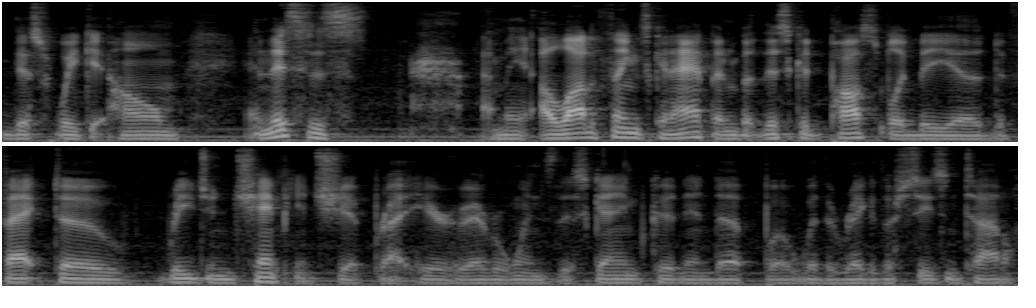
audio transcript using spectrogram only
this week at home. And this is, I mean, a lot of things can happen, but this could possibly be a de facto region championship right here. Whoever wins this game could end up uh, with a regular season title.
